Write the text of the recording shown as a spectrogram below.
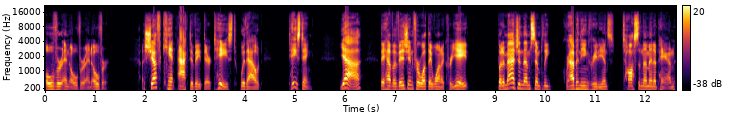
over and over and over. A chef can't activate their taste without tasting. Yeah, they have a vision for what they want to create, but imagine them simply grabbing the ingredients, tossing them in a pan,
